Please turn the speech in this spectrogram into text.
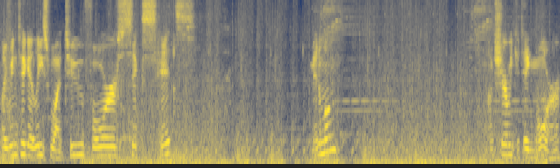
Like, we can take at least, what, two, four, six hits? Minimum? I'm sure we could take more.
